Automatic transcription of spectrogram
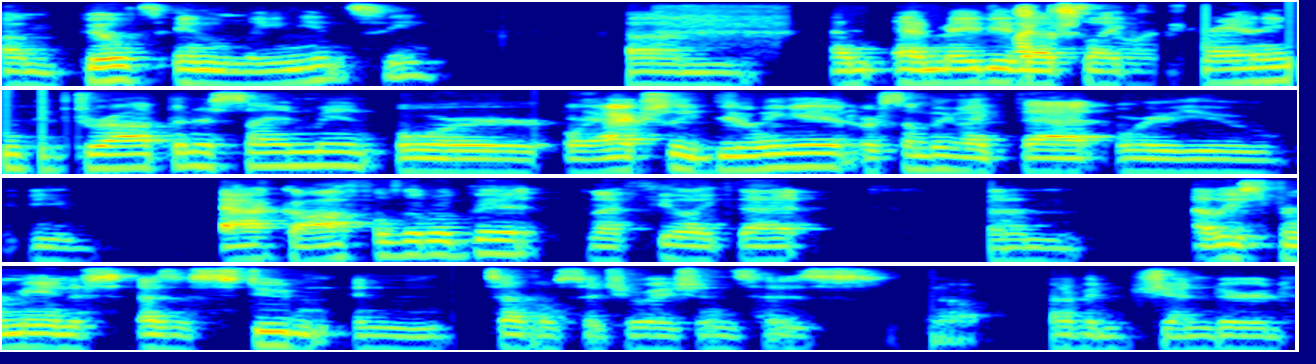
um, built-in leniency. Um, and, and maybe that's like planning to drop an assignment or or actually doing it or something like that where you you back off a little bit. And I feel like that, um, at least for me as, as a student in several situations, has you know kind of engendered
